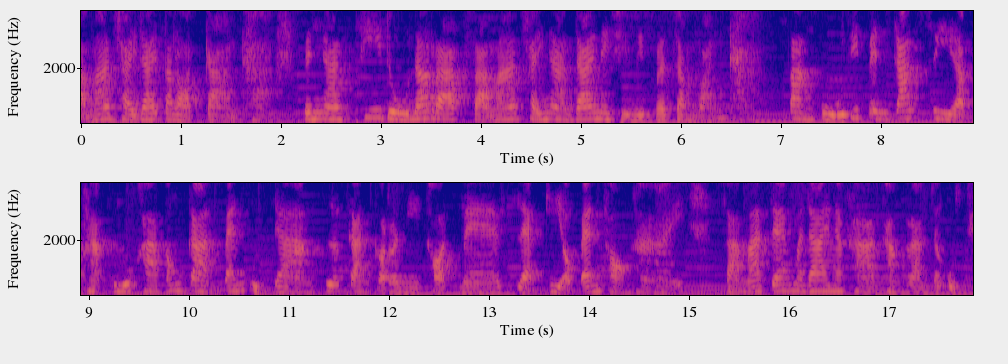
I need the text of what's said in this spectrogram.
ามารถใช้ได้ตลอดการค่ะ เป็นงานที่ดูน่ารักสามารถใช้งานได้ในชีวิตประจำวันค่ะ ต่างหูที่เป็นก้านเสียบ หากคุณลูกค้าต้องการแป้นอุดยาง เพื่อการกรณีถอดแมส และเกี่ยวแป้นทองหาย สามารถแจ้งมาได้นะคะ ทางร้านจะอุดแถ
